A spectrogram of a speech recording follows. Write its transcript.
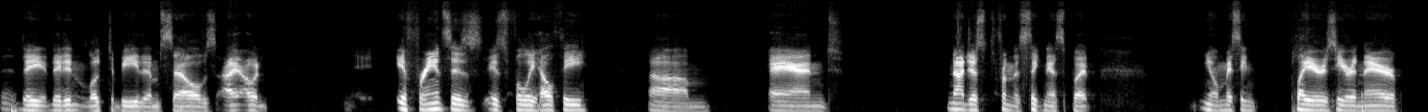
they they didn't look to be themselves. I, I would if France is is fully healthy, um, and not just from the sickness, but you know missing players here and there.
